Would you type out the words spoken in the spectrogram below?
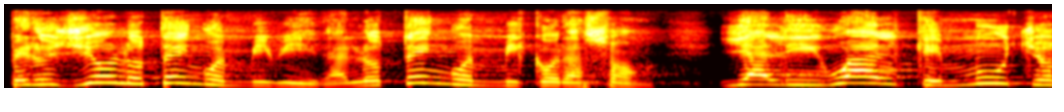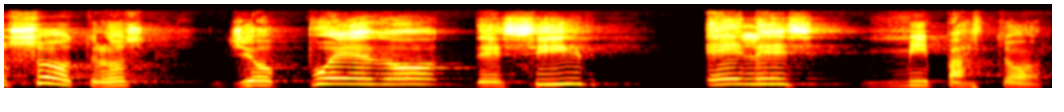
pero yo lo tengo en mi vida, lo tengo en mi corazón. Y al igual que muchos otros, yo puedo decir, Él es mi pastor.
